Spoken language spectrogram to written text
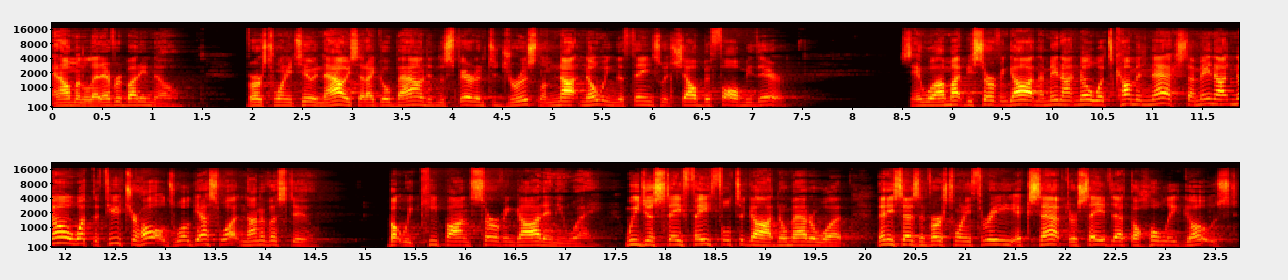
and I'm going to let everybody know. Verse 22, and now he said, I go bound in the Spirit unto Jerusalem, not knowing the things which shall befall me there. say, well, I might be serving God and I may not know what's coming next. I may not know what the future holds. Well, guess what? None of us do. But we keep on serving God anyway. We just stay faithful to God no matter what. Then he says in verse 23, except or save that the Holy Ghost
